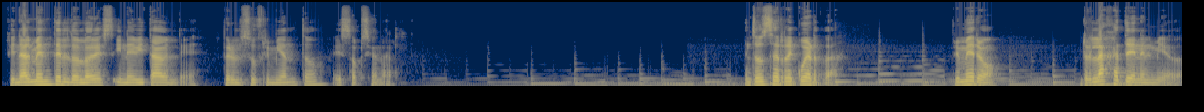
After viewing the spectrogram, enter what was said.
Finalmente el dolor es inevitable, pero el sufrimiento es opcional. Entonces recuerda, primero, relájate en el miedo,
